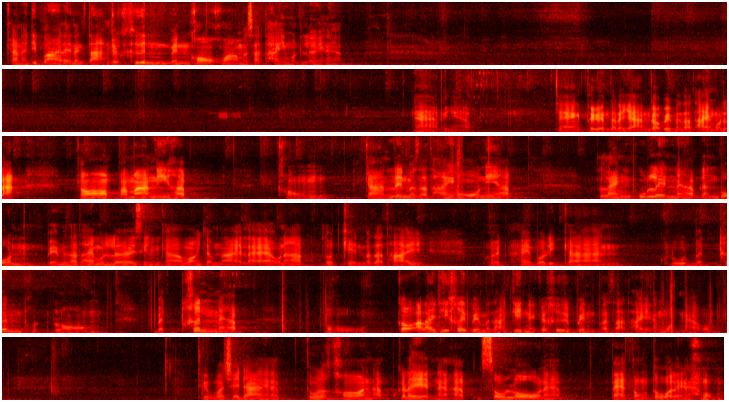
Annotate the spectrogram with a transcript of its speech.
การอธิบายอะไรต่างๆ ก็ขึ้นเป็นข้อความภาษาไทยหมดเลยนะครับ อ่าเป็นไงครับ แจ้งเตือนแต่ละอย่างก็เป็นภาษาไทยหมดละ ก็ประมาณนี้ครับของการเล่นภาษาไทยโอ้นี่ครับแหล่งผู้เล่นนะครับ ด้านบนเป็นภาษาไทยหมดเลย สินค้าวางจำหน่ายแล้วนะครับรถเข็นภาษาไทย เปิดให้บริการครูดแบตเทิลทดลองแบตเทิลนะครับโอ้โหก็อะไรที่เคยเป็นภาษาอังกฤษเนี่ยก็คือเป็นภาษาไทยทั้งหมดนะครับผม ถือว่าใช้ได้นะครับ ตัวละครอัปเกรดนะครับโซโล่นะครับแปลตรงตัวเลยนะผม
